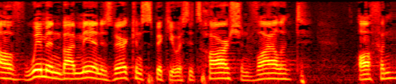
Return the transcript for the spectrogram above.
of women by men is very conspicuous. It's harsh and violent, often.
